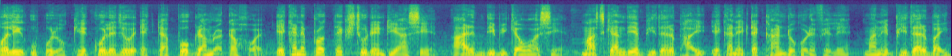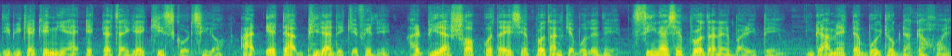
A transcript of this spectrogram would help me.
হোলি উপলক্ষে কলেজেও একটা প্রোগ্রাম রাখা হয়। এখানে প্রত্যেক স্টুডেন্টই আসে আর দীপিকাও আসে। মাঝখান দিয়ে ভিদার ভাই এখানে একটা কাণ্ড করে ফেলে। মানে ভিদার ভাই দীপিকাকে নিয়ে একটা জায়গায় খিস করছিল। আর এটা ভীরা দেখে ফেলে। আর ভীরা সব কথা এসে প্রধানকে বলে দেয়। সিন আসে প্রধানের বাড়িতে। গ্রামে একটা বৈঠক ডাকা হয়।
